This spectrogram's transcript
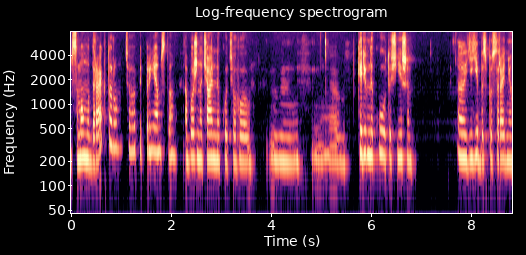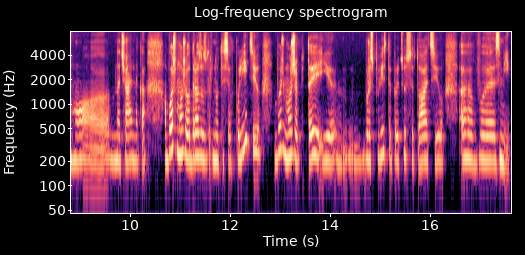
самому директору цього підприємства або ж начальнику цього керівнику, точніше. е, її безпосереднього е, начальника, або ж може одразу звернутися в поліцію, або ж може піти і розповісти про цю ситуацію е, в ЗМІ.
